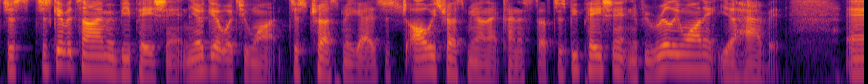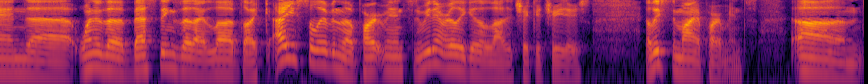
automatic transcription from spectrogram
Just just give it time and be patient and you'll get what you want. Just trust me, guys. Just always trust me on that kind of stuff. Just be patient and if you really want it, you'll have it. And uh, one of the best things that I loved, like I used to live in the apartments, and we didn't really get a lot of trick or treaters, at least in my apartments. Um,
